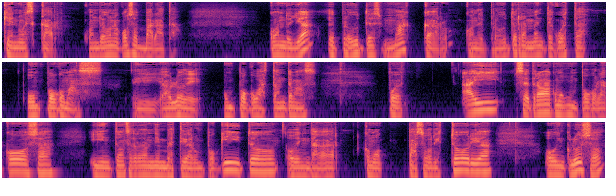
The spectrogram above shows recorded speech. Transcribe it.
que no es caro, cuando es una cosa barata. Cuando ya el producto es más caro, cuando el producto realmente cuesta un poco más, y hablo de un poco bastante más, pues ahí se traba como un poco la cosa y entonces tratan de investigar un poquito o de indagar cómo pasó la historia o incluso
